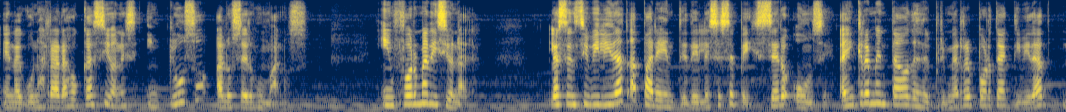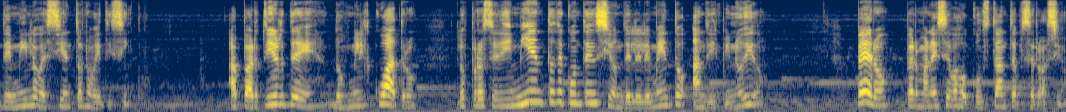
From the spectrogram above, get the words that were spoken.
en algunas raras ocasiones, incluso a los seres humanos. Informe adicional. La sensibilidad aparente del SCP-011 ha incrementado desde el primer reporte de actividad de 1995. A partir de 2004, los procedimientos de contención del elemento han disminuido, pero permanece bajo constante observación.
